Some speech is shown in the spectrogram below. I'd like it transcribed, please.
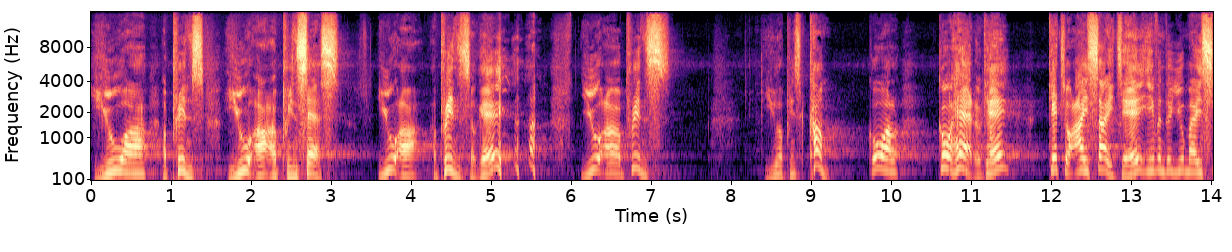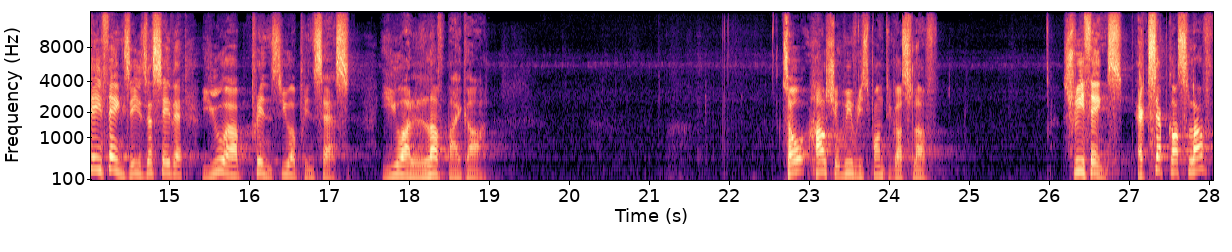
you are a prince, you are a princess, you are a prince, okay? you are a prince. You are a prince. Come, Go on, Go ahead, okay? Get your eyesight, eh? Even though you might say things, you just say that you are prince, you are princess. You are loved by God. So, how should we respond to God's love? Three things accept God's love,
